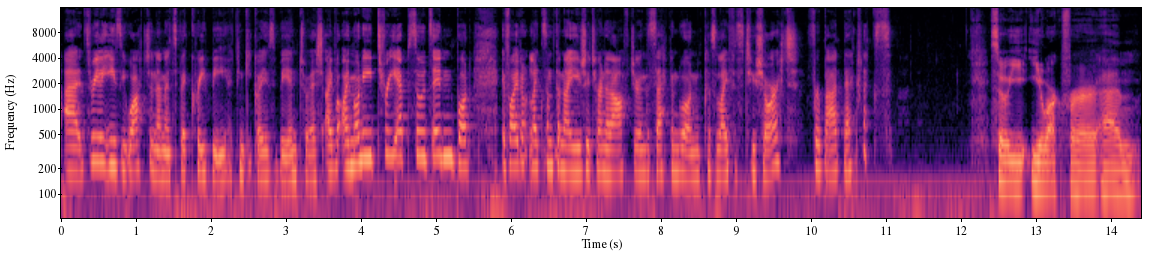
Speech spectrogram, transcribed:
Uh, it's really easy watching, and it's a bit creepy. I think you guys would be into it. I've, I'm only three episodes in, but if I don't like something, I usually turn it off during the second one because life is too short for bad Netflix. So you, you work for um,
